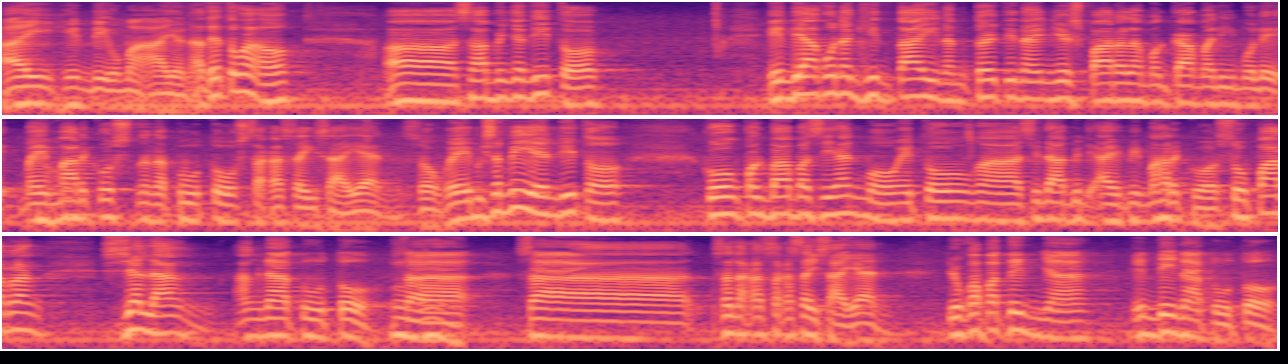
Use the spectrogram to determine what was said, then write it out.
ay hindi umaayon. At ito nga oh, ah, sabi niya dito, hindi ako naghintay ng 39 years para lang magkamali muli. May Marcos na natuto sa kasaysayan. So, kaya ibig sabihin dito, kung pagbabasihan mo itong ah, sinabi ni Amy Marcos, so parang siya lang ang natuto sa sa sa, naka- sa kasaysayan. Yung kapatid niya hindi natuto.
